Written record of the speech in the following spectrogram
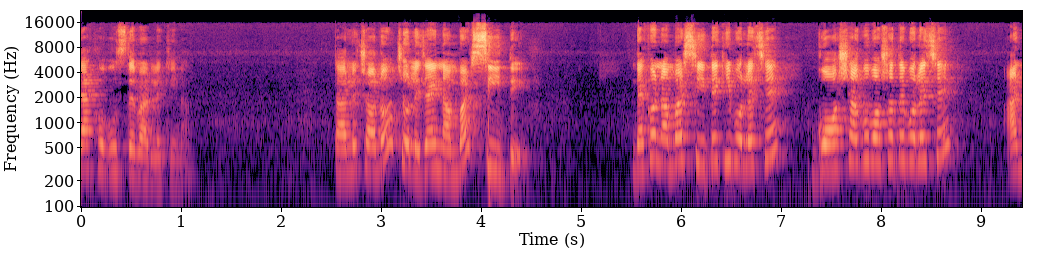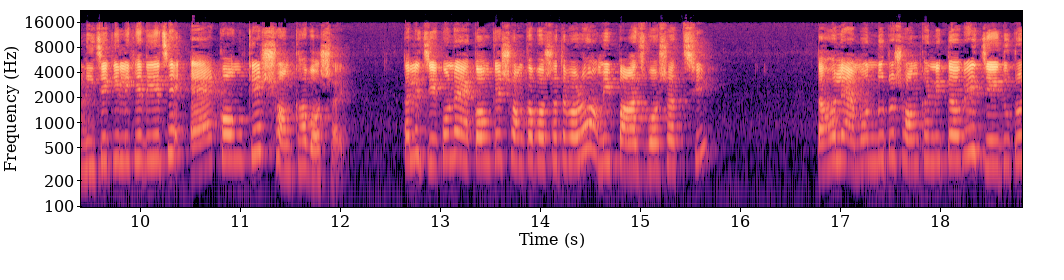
দেখো, বুঝতে পারলে কি না তাহলে চলো চলে যাই নাম্বার সিতে। দেখো, নাম্বার সিতে কি বলেছে? গসাগু বসাতে বলেছে। আর নিচে কি লিখে দিয়েছে? এক অঙ্কের সংখ্যা বসায়। তাহলে যে কোনো এক অঙ্কের সংখ্যা বসাতে পারো, আমি পাঁচ বসাচ্ছি। তাহলে এমন দুটো সংখ্যা নিতে হবে, যেই দুটো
